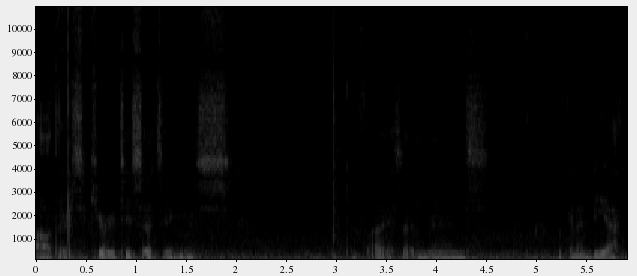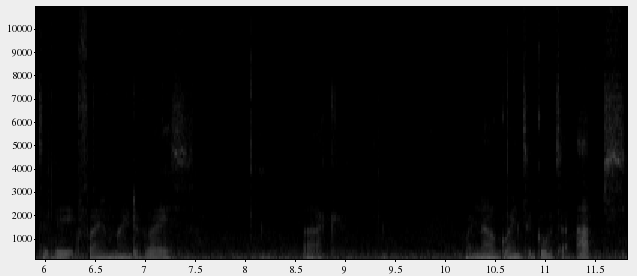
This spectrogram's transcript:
other security settings, device admins. We're gonna deactivate find my device. Back. We're now going to go to apps.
